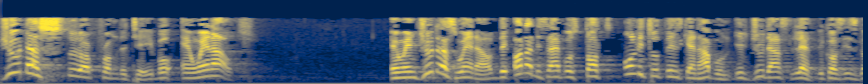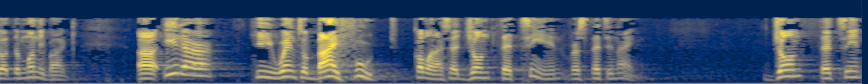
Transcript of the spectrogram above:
Judas stood up from the table and went out. And when Judas went out, the other disciples thought only two things can happen if Judas left because he's got the money back. Uh, either he went to buy food. Come on, I said John 13, verse 39. John 13,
